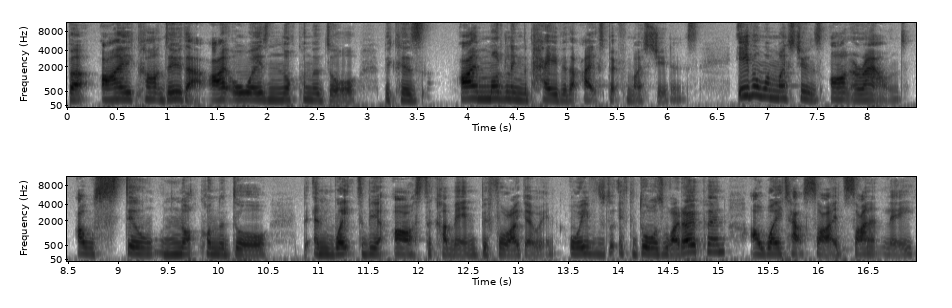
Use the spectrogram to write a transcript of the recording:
But I can't do that. I always knock on the door because I'm modelling the behaviour that I expect from my students. Even when my students aren't around, I will still knock on the door and wait to be asked to come in before I go in. Or even if the door's wide open, I'll wait outside silently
